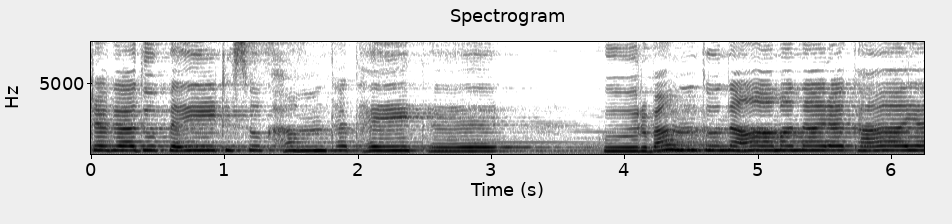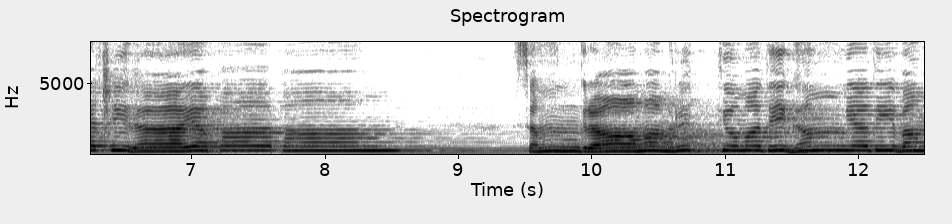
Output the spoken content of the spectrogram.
जगदुपेति सुखं तथैते कुर्वन्तु नाम नरकाय चिराय पापाम् सङ्ग्राममृत्युमधिगम्य दिवं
